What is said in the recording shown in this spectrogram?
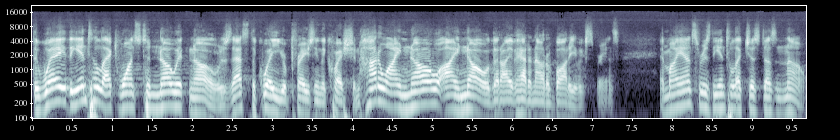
The way the intellect wants to know it knows. That's the way you're phrasing the question. How do I know I know that I've had an out of body experience? And my answer is the intellect just doesn't know.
